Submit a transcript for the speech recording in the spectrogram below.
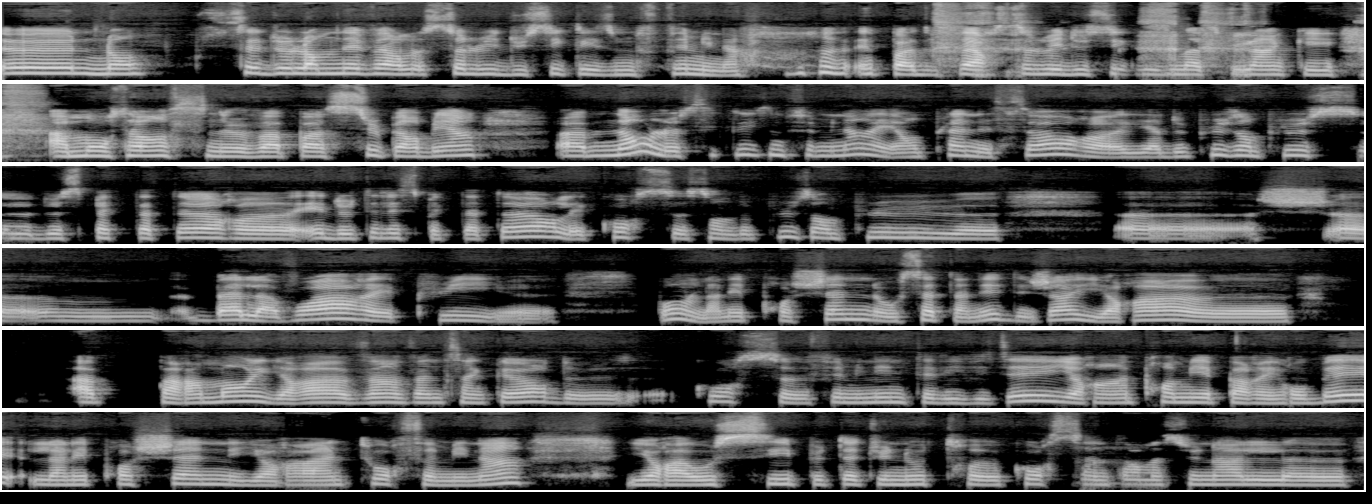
Euh, Non, c'est de l'emmener vers celui du cyclisme féminin et pas de faire celui du cyclisme masculin qui, à mon sens, ne va pas super bien. non, le cyclisme féminin est en plein essor. Il y a de plus en plus de spectateurs et de téléspectateurs. Les courses sont de plus en plus euh, belle à voir. Et puis, bon, l'année prochaine, ou cette année déjà, il y aura, apparemment, il y aura 20-25 heures de courses féminines télévisées. Il y aura un premier Paris-Roubaix. L'année prochaine, il y aura un tour féminin. Il y aura aussi peut-être une autre course internationale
